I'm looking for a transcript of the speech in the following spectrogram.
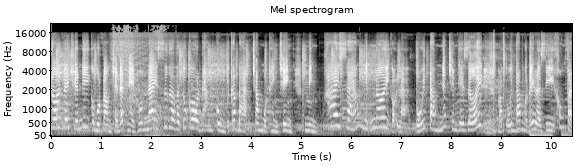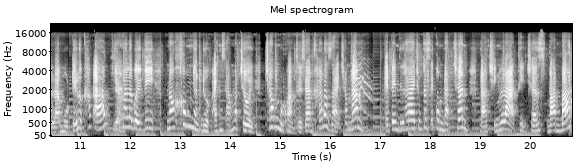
đối với chuyến đi của một vòng trái đất ngày hôm nay, Sugar và Tuko đang cùng với các bạn trong một hành trình mình khai sáng những nơi gọi là tối tăm nhất trên thế giới. Ừ. Mà tối tăm ở đây là gì? Không phải là một thế lực hắc ám, Yeah. mà là bởi vì nó không nhận được ánh sáng mặt trời trong một khoảng thời gian khá là dài trong năm. Cái tên thứ hai chúng ta sẽ cùng đặt chân đó chính là thị trấn Svalbard.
